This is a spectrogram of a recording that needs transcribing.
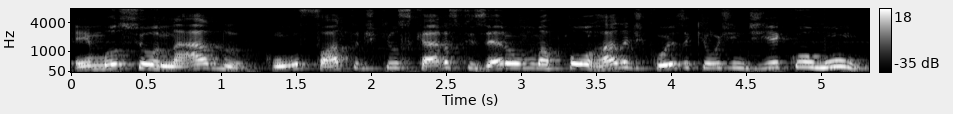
emocionado com o fato de que os caras fizeram uma porrada de coisa que hoje em dia é comum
